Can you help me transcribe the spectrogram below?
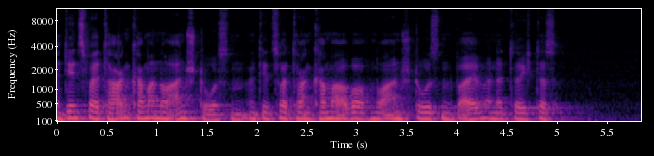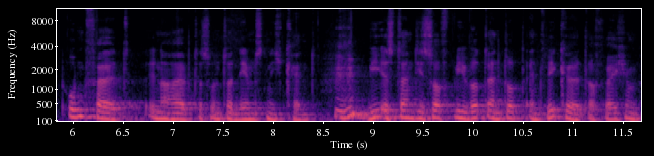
In den zwei Tagen kann man nur anstoßen. In den zwei Tagen kann man aber auch nur anstoßen, weil man natürlich das Umfeld innerhalb des Unternehmens nicht kennt. Mhm. Wie ist dann die Software, wie wird dann dort entwickelt? Auf welchem,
